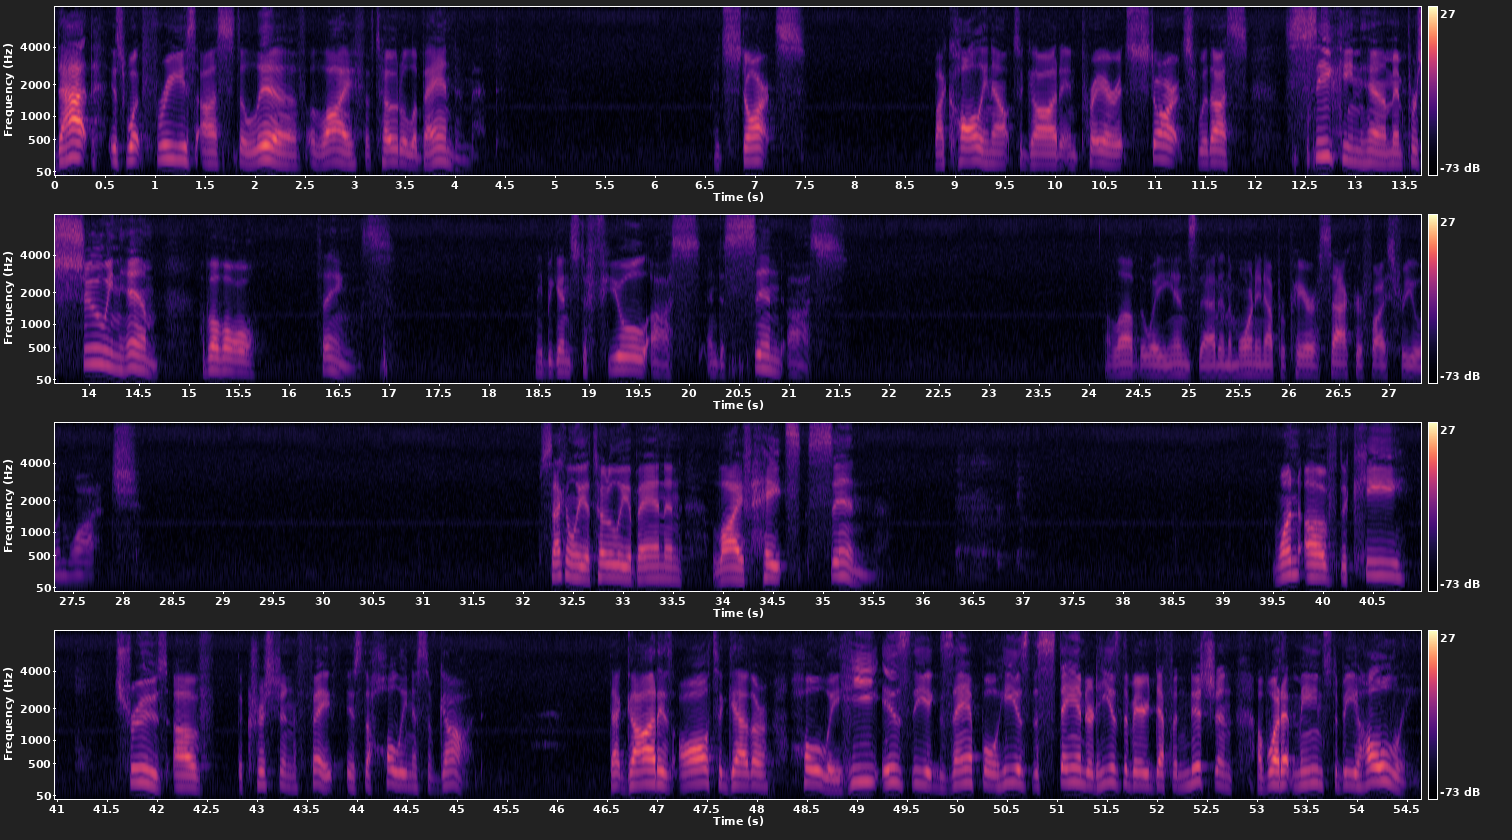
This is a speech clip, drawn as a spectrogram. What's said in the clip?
That is what frees us to live a life of total abandonment. It starts by calling out to God in prayer. It starts with us seeking Him and pursuing Him above all things. And He begins to fuel us and to send us. I love the way He ends that. In the morning, I prepare a sacrifice for you and watch. Secondly, a totally abandoned life hates sin. One of the key truths of the Christian faith is the holiness of God. That God is altogether holy. He is the example, He is the standard, He is the very definition of what it means to be holy.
